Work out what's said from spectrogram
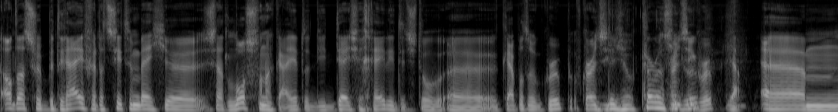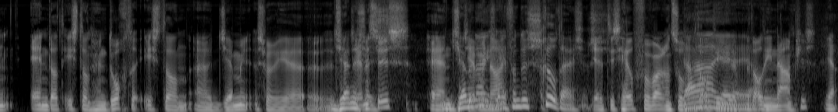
Al dat soort bedrijven, dat zit een beetje. staat los van elkaar. Je hebt die DCG, die Digital uh, Capital Group of Currency, Digital Currency, currency Group. Group. Ja. Um, en dat is dan hun dochter, is dan uh, Gemini, sorry, uh, Genesis. Genesis. En, Gemini, Gemini is een van de schuldeisers. Ja, het is heel verwarrend soms ja, met, al die, met al die naampjes. Ja.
